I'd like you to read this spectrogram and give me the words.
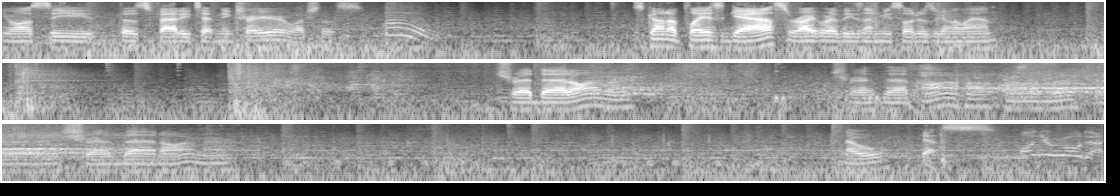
You want to see those fatty techniques right here? Watch this. It's gonna place gas right where these enemy soldiers are gonna land. Shred that armor. Shred that armor. armor. Shred that armor. No. Yes. On your order.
